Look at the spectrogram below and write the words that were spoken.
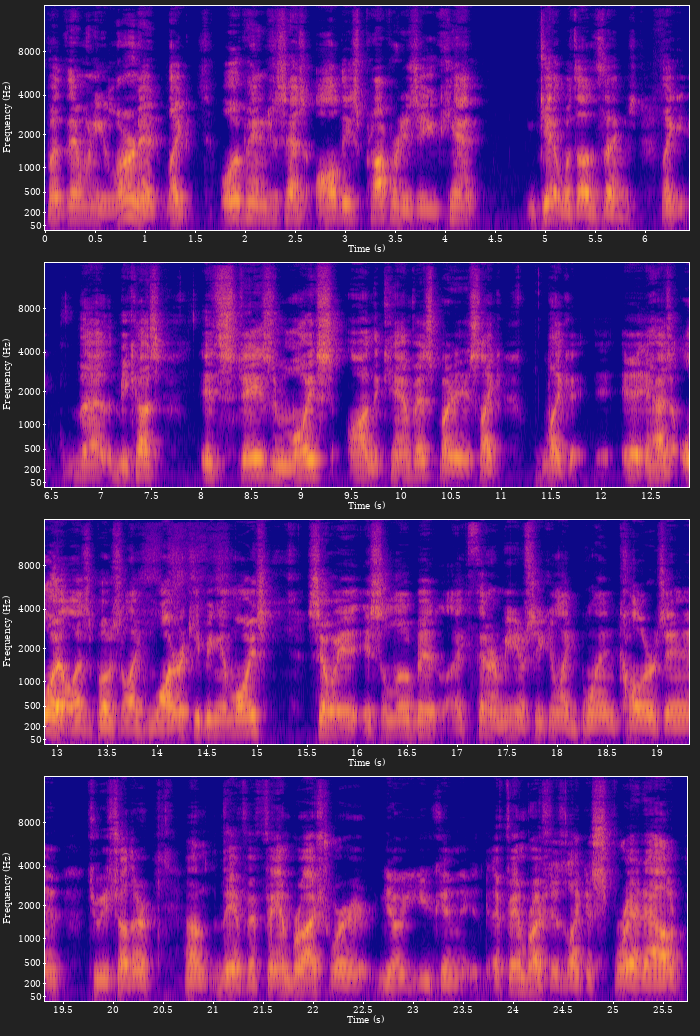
But then when you learn it, like oil painting just has all these properties that you can't get with other things. Like the because it stays moist on the canvas, but it's like like it has oil as opposed to like water keeping it moist. So it, it's a little bit like thinner medium, so you can like blend colors in to each other. Um, they have a fan brush where you know you can. A fan brush is like a spread out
